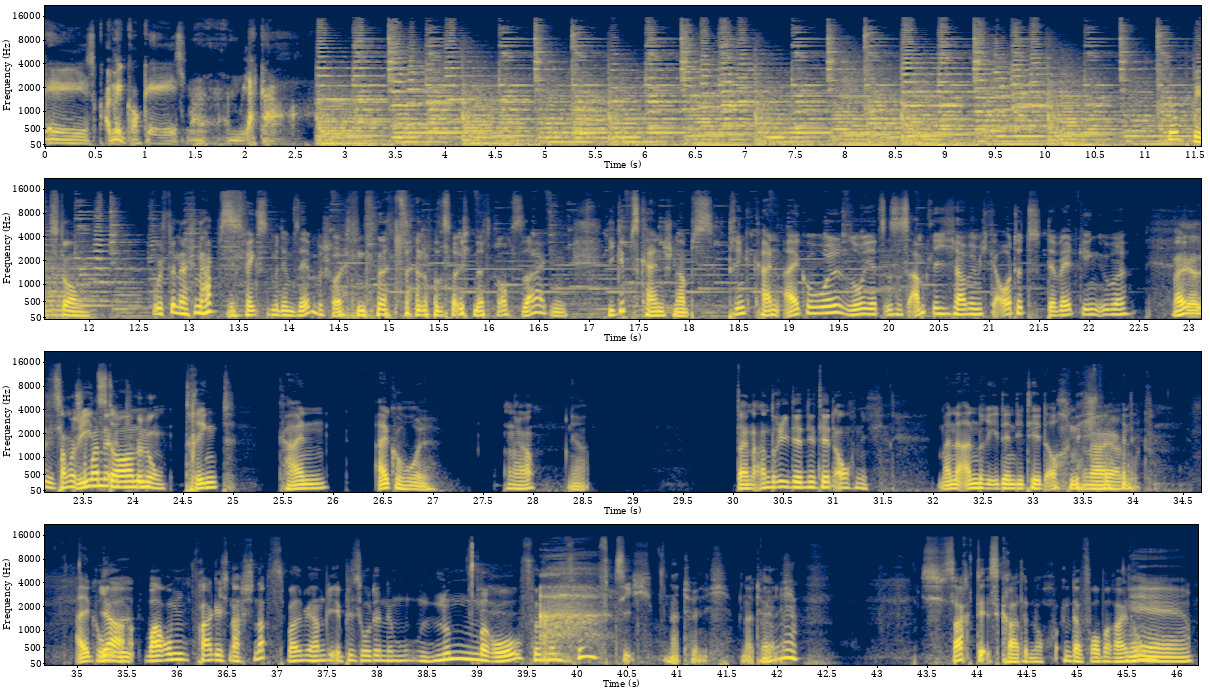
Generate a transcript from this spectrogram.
Cookies, Comic Cookies, lecker. So, Breedstorm. Wo ist denn der Schnaps? Jetzt fängst du mit demselben bescheuerten Satz an. Was soll ich denn da drauf sagen? Hier gibt's keinen Schnaps. Trink keinen Alkohol. So, jetzt ist es amtlich. Ich habe mich geoutet der Welt gegenüber. Naja, jetzt haben wir schon mal eine Enthüllung. trinkt keinen Alkohol. Ja. Ja. Deine andere Identität auch nicht. Meine andere Identität auch nicht. Naja, gut. Alkohol. Ja, warum frage ich nach Schnaps? Weil wir haben die Episode Num Nummer 55. Natürlich, natürlich. Ja. Ich sagte es gerade noch in der Vorbereitung, Ja, ja, ja.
